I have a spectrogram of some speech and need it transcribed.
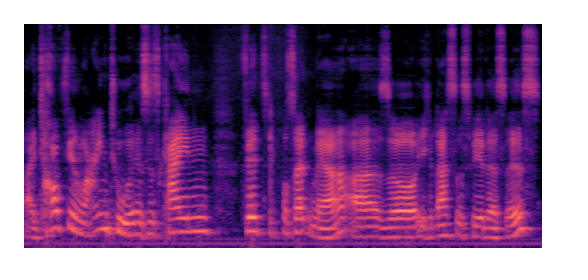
ein Tropfen rein tue, ist es kein 40% mehr. Also ich lasse es, wie das ist.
